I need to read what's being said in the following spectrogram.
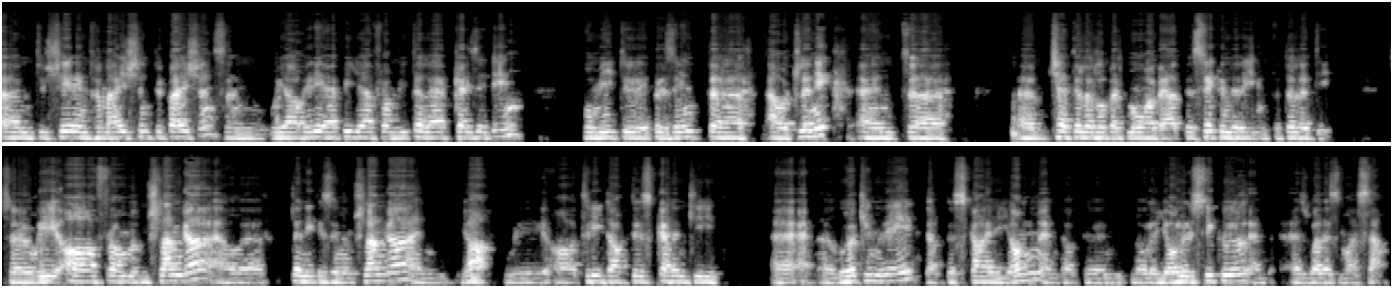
um, to share information to patients and we are very happy here from Vitalab KZN for me to represent uh, our clinic and uh, um, chat a little bit more about the secondary infertility. So we are from Umhlanga, our clinic is in Umhlanga and yeah, we are three doctors currently uh, uh, working there, Dr. Sky Young and Dr. Noloyolo Siku, and as well as myself.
